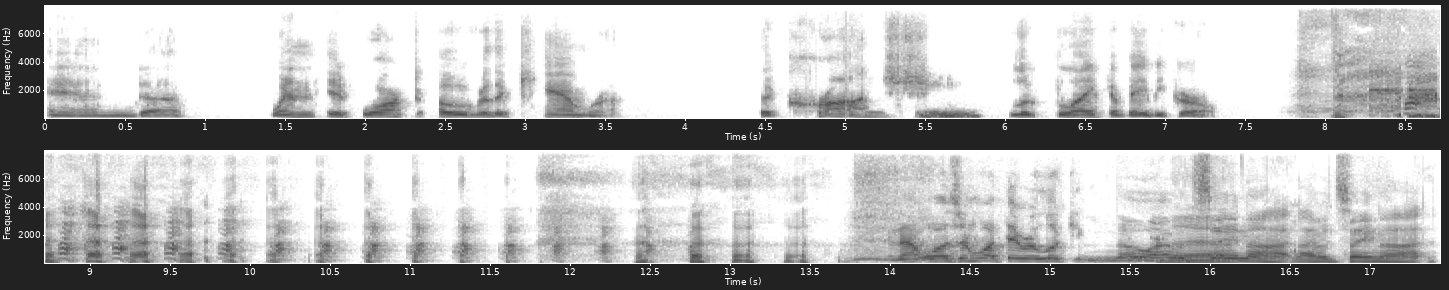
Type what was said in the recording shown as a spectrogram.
and uh, when it walked over the camera, the crotch looked like a baby girl. And that wasn't what they were looking No, for. No, I would say not. I would say not.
